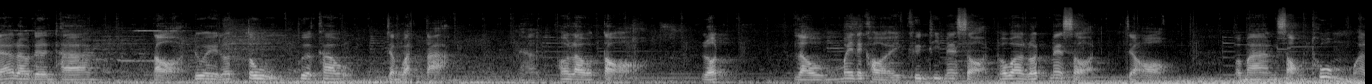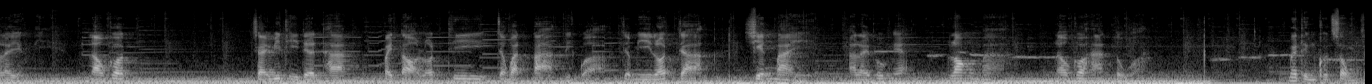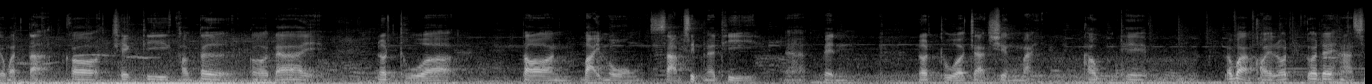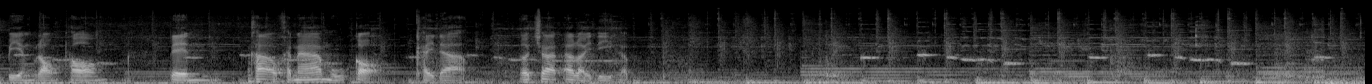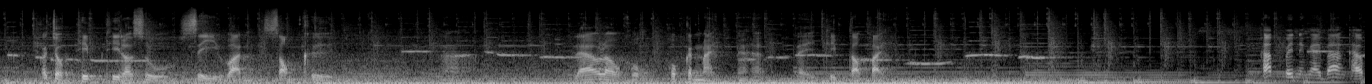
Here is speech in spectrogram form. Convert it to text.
แล้วเราเดินทางต่อด้วยรถตู้เพื่อเข้าจังหวัดตากนะครับเพราะเราต่อรถเราไม่ได้คอยขึ้นที่แม่สอด เพราะว่ารถแม่สอดจะออกประมาณสองทุ่มอะไรอย่างนี้ เราก็ใช้วิธีเดินทางไปต่อรถที่จังหวัดตากดีกว่า จะมีรถจากเชียงใหม่อะไรพวกนี้ล่องมา เราก็หาตั๋ว เมื่อถึงขนส่งจังหวัดตากก็เช็คที่เคาน์เตอร์ก็ได้รถทัวร์ตอนบ่ายโมง 30 นาทีนะฮะเป็นรถทัวร์จากเชียงใหม่เข้ากรุงเทพ ระหว่างคอยรถก็ได้หาสเสบียงรองท้อง เป็นข้าวคะน้าหมูกรอบไข่ดาว รสชาติอร่อยดีครับ จบทริปที่เราสู่ 4 วัน 2 คืน แล้วเราคงพบกันใหม่นะฮะในทริปต่อไป ครับเป็นยังไงบ้างครับ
